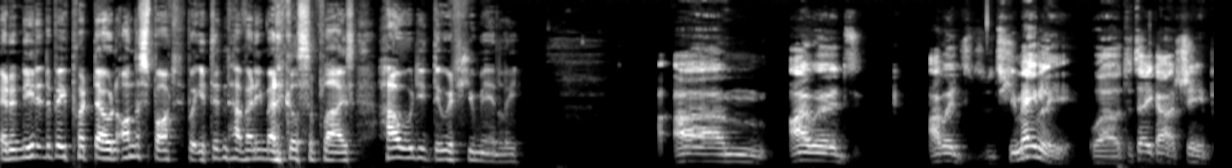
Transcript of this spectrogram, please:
and it needed to be put down on the spot, but you didn't have any medical supplies, how would you do it humanely? Um, I would, I would humanely. Well, to take out a sheep,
